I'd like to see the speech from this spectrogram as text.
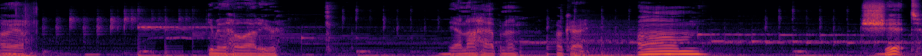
Oh yeah. Get me the hell out of here. Yeah, not happening. Okay. Um shit.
